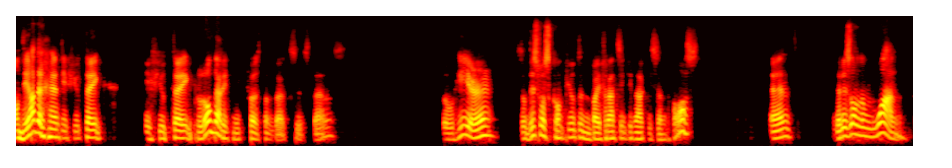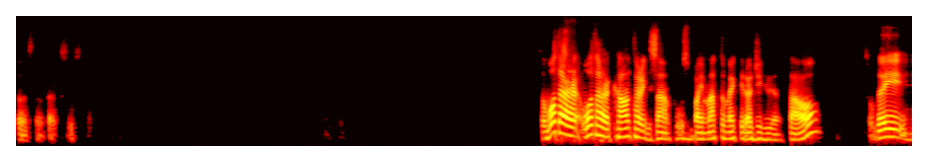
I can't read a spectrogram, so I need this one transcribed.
On the other hand, if you take if you take logarithmic Furstenberg systems, so here So this was computed by Frantzikinakis and Host. And there is only one Furstenberg system. So what are what are counterexamples by Matomäki, Radziwiłł, and Tao? So they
